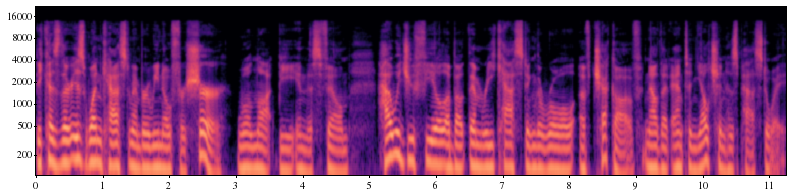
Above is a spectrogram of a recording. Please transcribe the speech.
because there is one cast member we know for sure will not be in this film. How would you feel about them recasting the role of Chekov now that Anton Yelchin has passed away?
